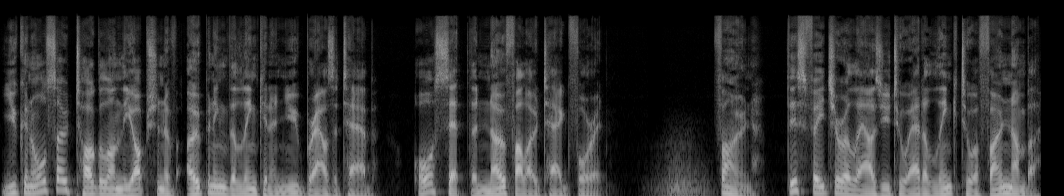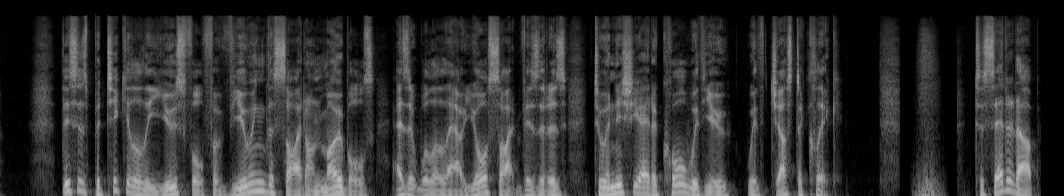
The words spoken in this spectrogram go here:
You can also toggle on the option of opening the link in a new browser tab or set the nofollow tag for it. Phone. This feature allows you to add a link to a phone number. This is particularly useful for viewing the site on mobiles as it will allow your site visitors to initiate a call with you with just a click. To set it up,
